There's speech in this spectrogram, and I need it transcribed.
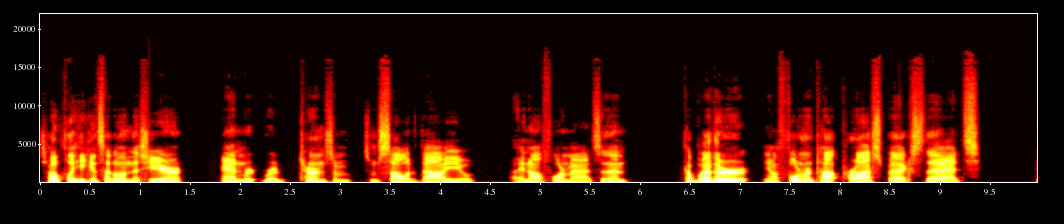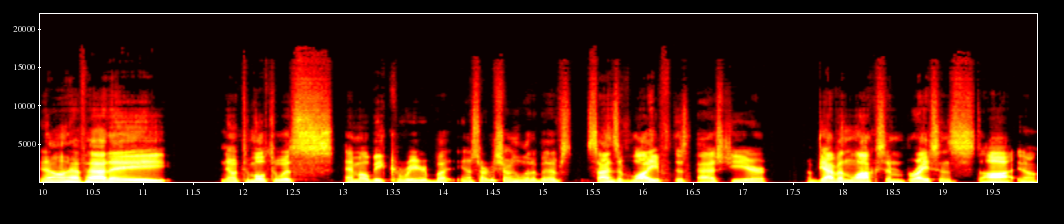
So hopefully he can settle in this year and re- return some some solid value uh, in all formats. And then a couple other, you know, former top prospects that you know, have had a you know tumultuous MLB career, but you know started showing a little bit of signs of life this past year. You know, Gavin Lux and Bryson Stott. You know,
